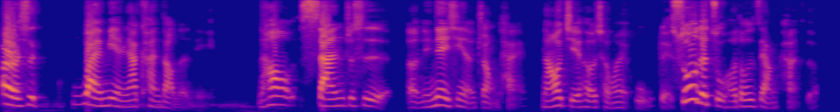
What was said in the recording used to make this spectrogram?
二是外面人家看到的你，然后三就是呃你内心的状态，然后结合成为五，对，所有的组合都是这样看的。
